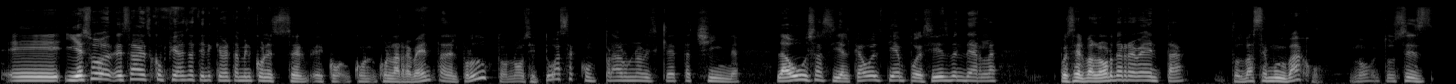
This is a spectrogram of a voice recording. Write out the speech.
Eh, y eso, esa desconfianza tiene que ver también con, eh, con, la reventa del producto, ¿no? Si tú vas a comprar una bicicleta china, la usas y al cabo del tiempo decides venderla, pues el valor de reventa pues va a ser muy bajo, ¿no? Entonces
